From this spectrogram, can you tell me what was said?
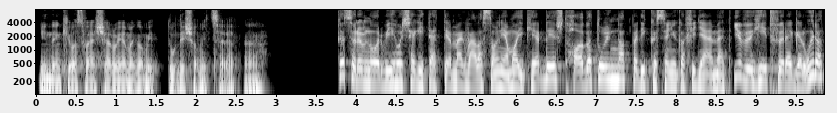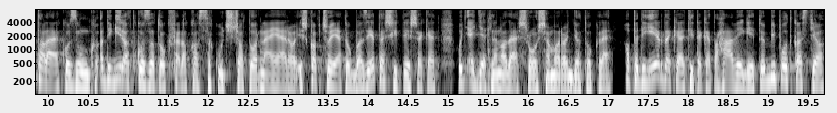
Mindenki azt vásárolja meg, amit tud és amit szeretne. Köszönöm, Norbi, hogy segítettél megválaszolni a mai kérdést, hallgatóinknak pedig köszönjük a figyelmet. Jövő hétfő reggel újra találkozunk, addig iratkozzatok fel a Kasszakulcs csatornájára, és kapcsoljátok be az értesítéseket, hogy egyetlen adásról sem maradjatok le. Ha pedig érdekel titeket a HVG többi podcastja,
